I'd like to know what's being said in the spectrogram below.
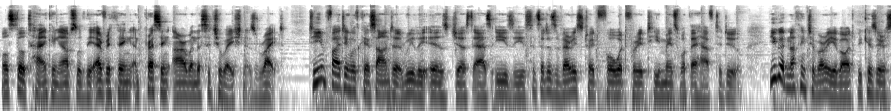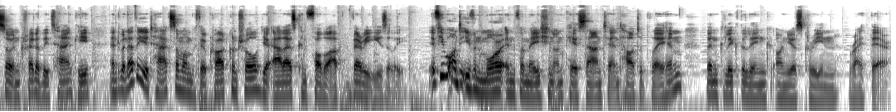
while still tanking absolutely everything and pressing R when the situation is right. Team fighting with K'Sante really is just as easy, since it is very straightforward for your teammates what they have to do. You got nothing to worry about because you're so incredibly tanky, and whenever you attack someone with your crowd control, your allies can follow up very easily. If you want even more information on K'Sante and how to play him, then click the link on your screen right there.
